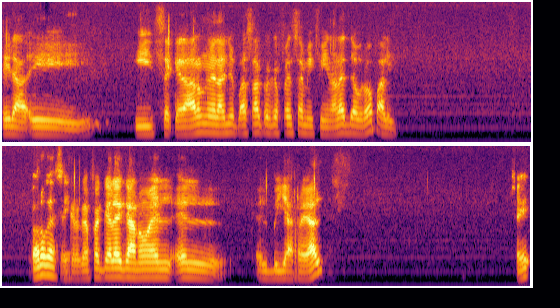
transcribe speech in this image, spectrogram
Y, la, y, y se quedaron el año pasado, creo que fue en semifinales de Europa League. Creo que que sí. Creo que fue que les ganó el, el, el Villarreal. Sí.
